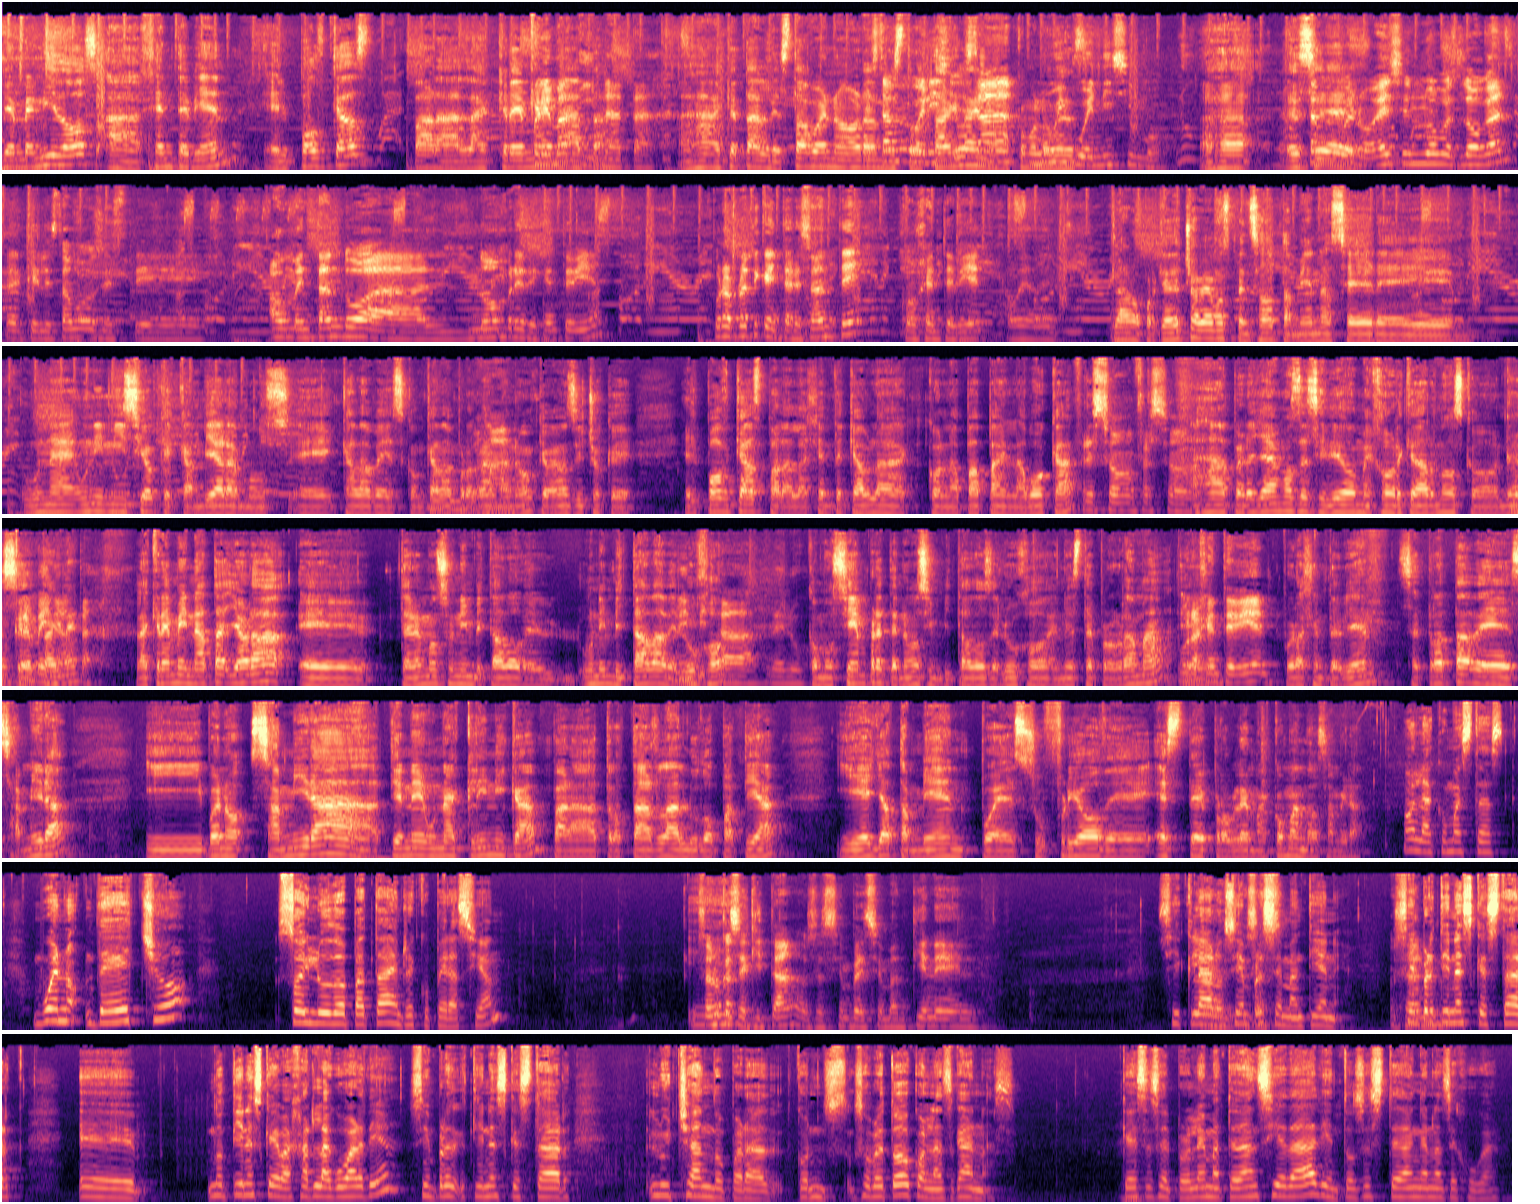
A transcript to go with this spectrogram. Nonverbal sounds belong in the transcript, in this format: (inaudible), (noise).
Bienvenidos a Gente Bien, el podcast para la crema, Crema y y nata. nata. Ajá, ¿qué tal? ¿Está bueno ahora Está nuestro tagline está cómo lo muy ves? buenísimo. Ajá, Está muy ese bueno, es un nuevo eslogan el que le estamos este, aumentando al nombre de Gente Bien. Pura práctica interesante con gente bien, obviamente. Claro, porque de hecho habíamos pensado también hacer eh, una- un inicio que cambiáramos eh, cada vez con cada Mm, programa, ajá. ¿no? Que habíamos dicho que el podcast para la gente que habla con la papa en la boca. Fresón, fresón. Ajá, pero ya hemos decidido mejor quedarnos con, Con ese crema y nata. La crema y nata. Y ahora eh, tenemos un invitado de, una invitada de Una lujo. invitada de lujo. Como siempre tenemos invitados de lujo en este programa. Pura Eh, gente bien. Pura gente bien. Se trata de Samira. Y bueno, Samira tiene una clínica para tratar la ludopatía. Y ella también pues sufrió de este problema. ¿Cómo andas, Samira? Hola, ¿cómo estás? Bueno, de hecho, soy ludópata en recuperación. O sea, nunca se quita, o sea, siempre se mantiene el... Sí, claro, siempre o sea, se mantiene. o sea, siempre tienes que estar, eh, no tienes que bajar la guardia, siempre tienes que estar luchando para, con- sobre todo con las ganas, que ese es el problema, te da ansiedad y entonces te dan ganas de jugar.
